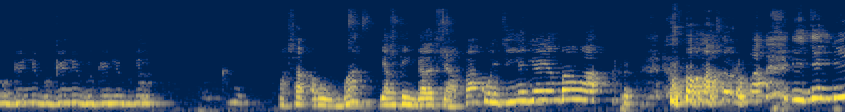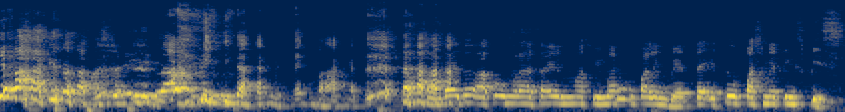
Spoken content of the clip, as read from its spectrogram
begini begini begini begini. Kan masa rumah yang tinggal siapa? Kuncinya dia yang bawa. Mau masuk rumah izin dia. Gitu lah iya kan bete banget. Sampai itu aku ngerasain Mas Wimar yang paling bete itu pas meeting space.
